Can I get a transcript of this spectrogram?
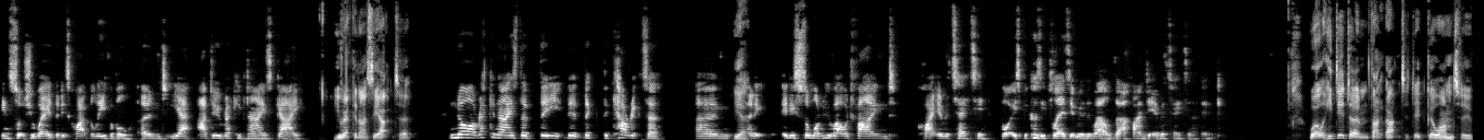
in such a way that it's quite believable. And yeah, I do recognise Guy. You recognise the actor? No, I recognise the, the, the, the, the character. Um, Yeah. And it, it is someone who I would find quite irritating, but it's because he plays it really well that I find it irritating, I think. Well, he did. Um, that actor did go on to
